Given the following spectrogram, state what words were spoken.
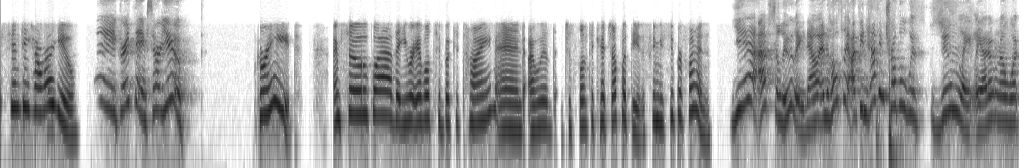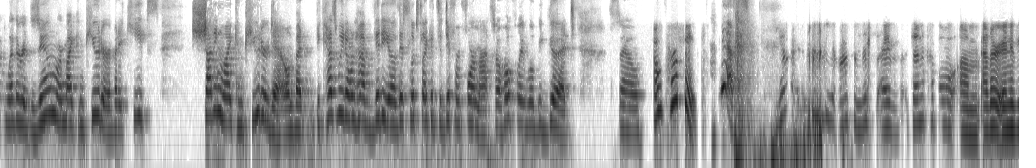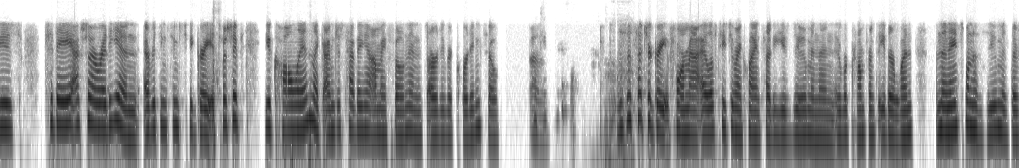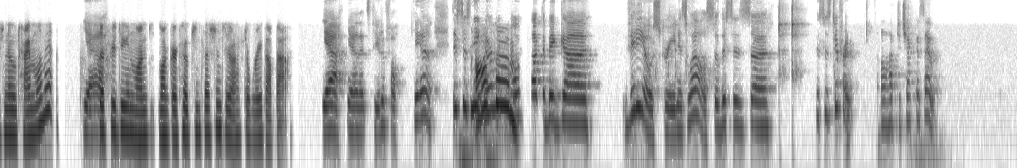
Hi, Cindy. How are you? Hey, great. Thanks. How are you? Great. I'm so glad that you were able to book a time, and I would just love to catch up with you. It's going to be super fun. Yeah, absolutely. Now, and hopefully, I've been having trouble with Zoom lately. I don't know what whether it's Zoom or my computer, but it keeps shutting my computer down. But because we don't have video, this looks like it's a different format. So hopefully, we'll be good. So. Oh, perfect. Yes. Yeah, it's going to be awesome. This I've done a couple um, other interviews today actually already, and everything seems to be great. Especially if you call in, like I'm just having it on my phone and it's already recording. So um, Okay, this is such a great format. I love teaching my clients how to use Zoom and then Uber Conference, either one. And the nice one with Zoom is there's no time limit. Yeah. So if you're doing long, longer coaching sessions, you don't have to worry about that. Yeah. Yeah. That's beautiful. Yeah. This is neat. Normally, Awesome. Always got the big uh, video screen as well. So this is uh, this is different. I'll have to check this out.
